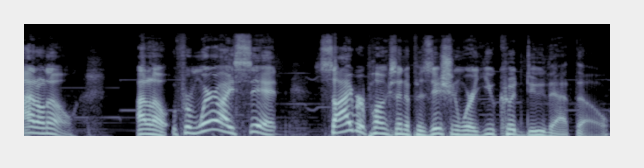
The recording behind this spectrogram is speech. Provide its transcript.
I don't know. I don't know. From where I sit, Cyberpunk's in a position where you could do that, though.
